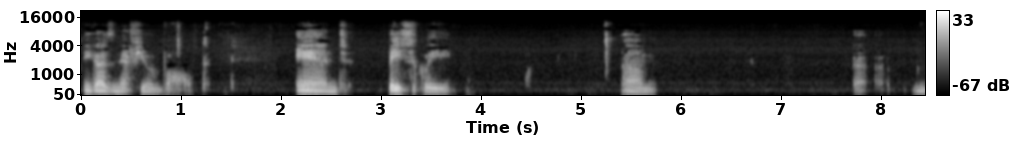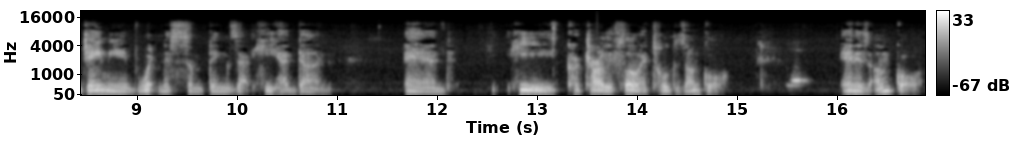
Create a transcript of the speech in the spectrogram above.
He got his nephew involved. And basically, um, uh, Yeimy witnessed some things that he had done. And he, Charlie Flow, had told his uncle. And his uncle,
